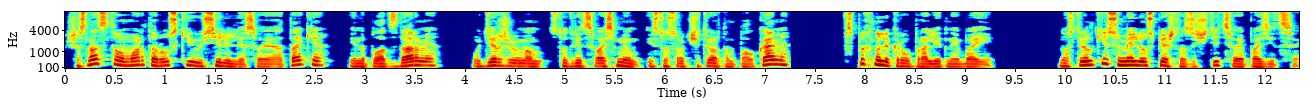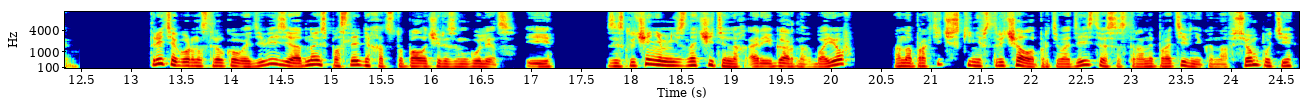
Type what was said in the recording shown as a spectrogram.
16 марта русские усилили свои атаки и на плацдарме, удерживаемом 138-м и 144-м полками, вспыхнули кровопролитные бои. но стрелки сумели успешно защитить свои позиции. Третья горнострелковая дивизия одной из последних отступала через Ингулец, и, за исключением незначительных ариегардных боев, она практически не встречала противодействия со стороны противника на всем пути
